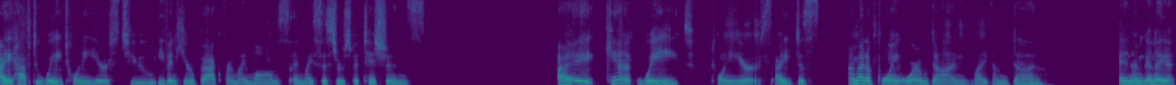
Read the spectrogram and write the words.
I have to wait 20 years to even hear back from my mom's and my sister's petitions. I can't wait 20 years. I just, I'm at a point where I'm done. Like, I'm done. Yeah. And I'm going to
